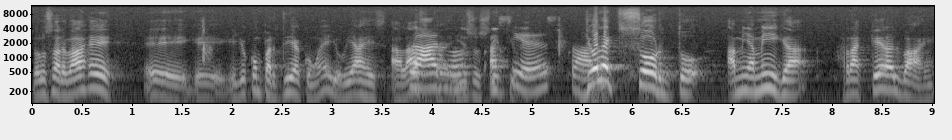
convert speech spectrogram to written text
de los salvajes eh, que, yo compartía con ellos, viajes a Alaska y esos sitios. Así es, Yo le exhorto a mi amiga Raquel Albaje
